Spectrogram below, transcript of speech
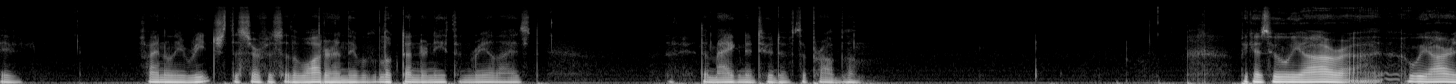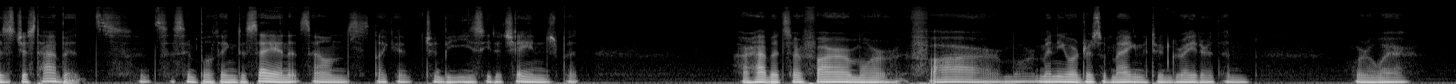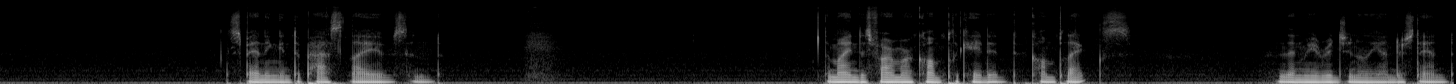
they've finally reached the surface of the water and they've looked underneath and realized the, the magnitude of the problem. Because who we are, uh, who we are is just habits. It's a simple thing to say and it sounds like it should be easy to change, but our habits are far more, far more, many orders of magnitude greater than we're aware. Spanning into past lives and the mind is far more complicated, complex than we originally understand.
